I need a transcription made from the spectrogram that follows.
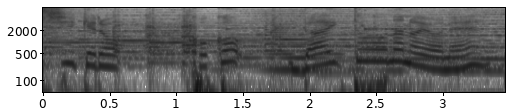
しいけどここ大東なのよね。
